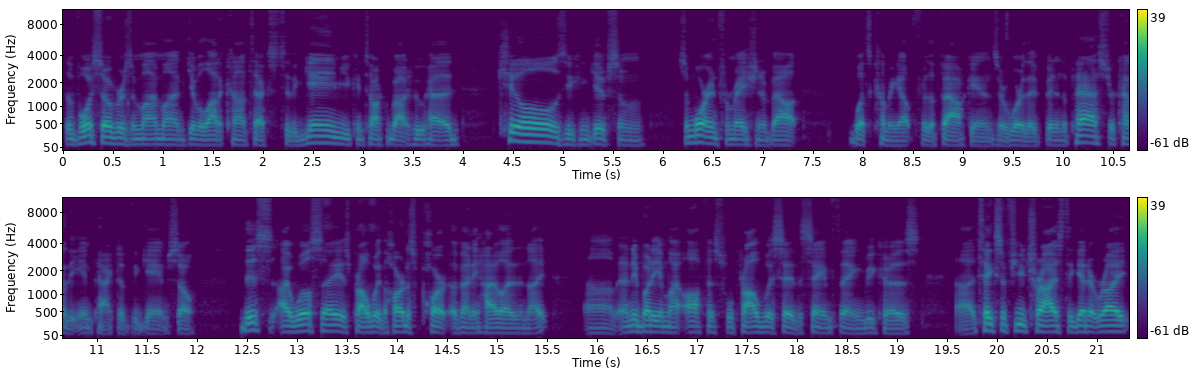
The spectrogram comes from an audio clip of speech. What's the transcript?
the voiceovers, in my mind, give a lot of context to the game. You can talk about who had kills. You can give some some more information about what's coming up for the Falcons or where they've been in the past or kind of the impact of the game. So this, I will say, is probably the hardest part of any highlight of the night. Um, anybody in my office will probably say the same thing because uh, it takes a few tries to get it right.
